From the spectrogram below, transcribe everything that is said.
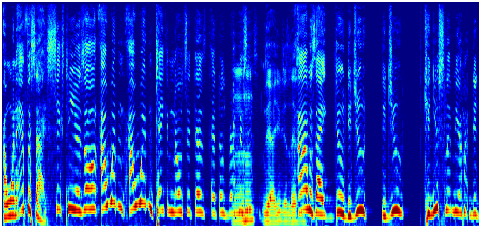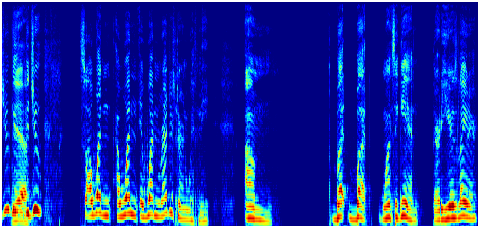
I want to emphasize: sixteen years old, I wouldn't, I wasn't taking notes at those at those breakfasts. Mhm. Yeah, you just listen. I was like, dude, did you did you can you slip me a did you get Yeah. did you so I wasn't I wasn't it wasn't registering with me. Um but but once again, 30 years later,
